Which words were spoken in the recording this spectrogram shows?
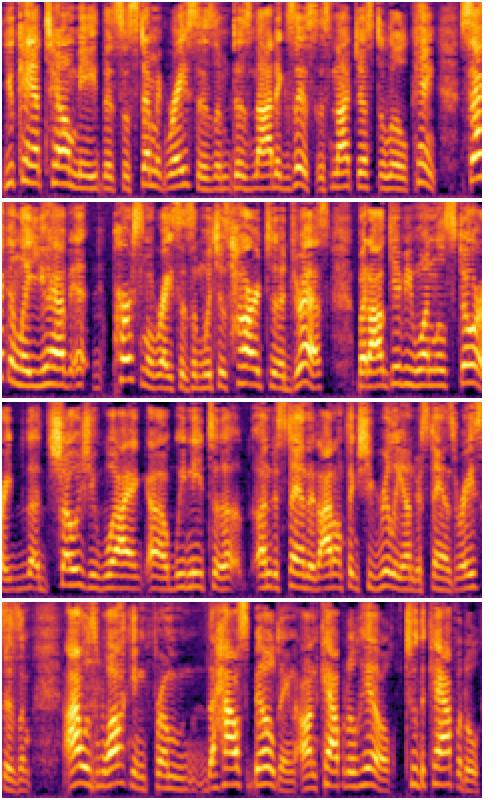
You can't tell me that systemic racism does not exist. It's not just a little kink. Secondly, you have uh, personal racism, which is hard to address, but I'll give you one story that shows you why uh, we need to understand it. I don't think she really understands racism. I was walking from the House building on Capitol Hill to the Capitol,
